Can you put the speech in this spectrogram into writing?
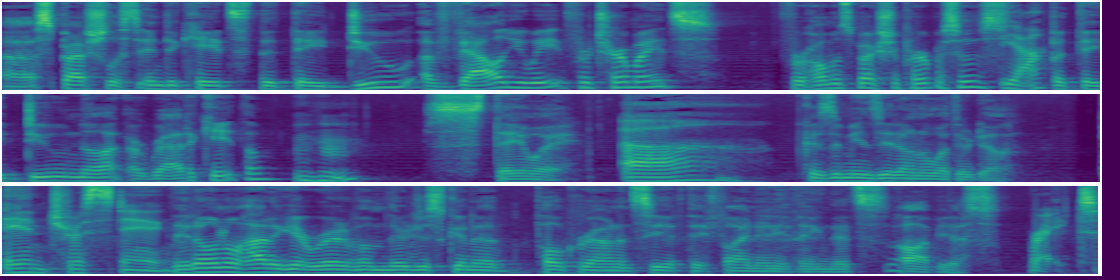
uh, specialist indicates that they do evaluate for termites for home inspection purposes, Yeah. but they do not eradicate them, mm-hmm. stay away. Ah. Because it means they don't know what they're doing. Interesting. They don't know how to get rid of them. They're just going to poke around and see if they find anything that's obvious. right.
